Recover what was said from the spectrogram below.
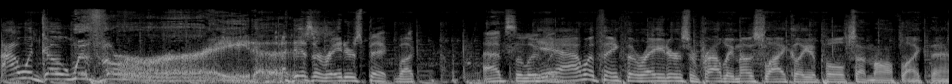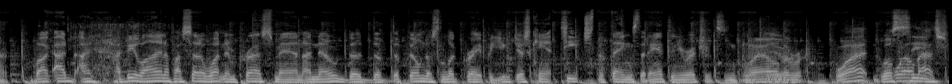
I would go with the Raiders. That is a Raiders pick, Buck. Absolutely. Yeah, I would think the Raiders are probably most likely to pull something off like that. Buck, I'd, I, I'd be lying if I said I wasn't impressed, man. I know the, the, the film doesn't look great, but you just can't teach the things that Anthony Richardson can Well, do. the, what? We'll well, see. That's,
